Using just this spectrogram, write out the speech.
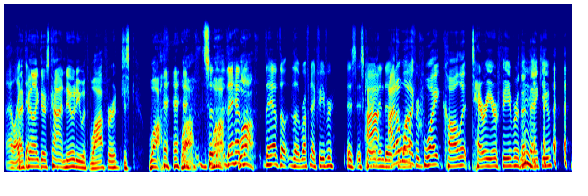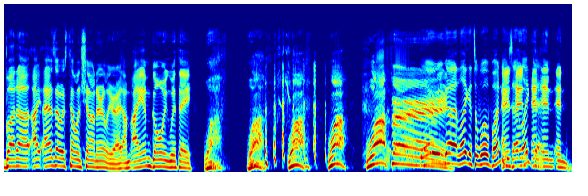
I like I that. feel like there's continuity with Wofford. Just waff, waff. so waff, they have waff. the, they have the the roughneck fever is is carried Uh, into. I don't want to quite call it terrier fever. That thank you, but uh, I as I was telling Sean earlier, I, I'm I am going with a waff, waff, waff, waff, waffer. There we go. I like. It's a Woe And, Bundy's. I and, like and, that. And, and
